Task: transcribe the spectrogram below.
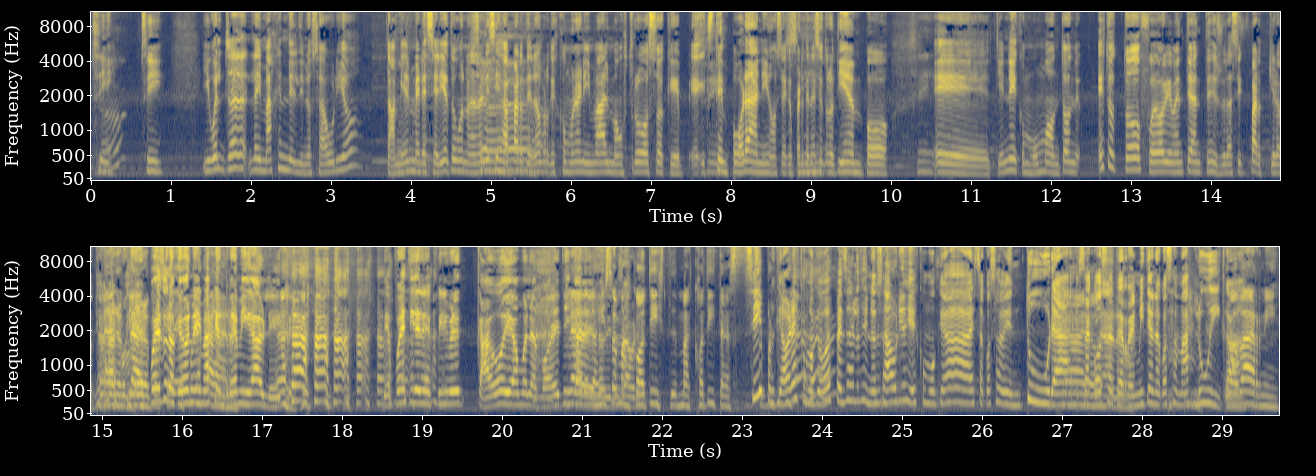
sí, ¿no? sí. Igual ya la imagen del dinosaurio también merecería todo un análisis Sí. aparte, ¿no? Porque es como un animal monstruoso que es extemporáneo, o sea, que Sí. pertenece a otro tiempo. Sí. Eh, tiene como un montón de... Esto todo fue obviamente antes de Jurassic Park, quiero aclarar, Claro, porque claro, después porque eso nos quedó una imagen re cagaron. amigable. ¿viste? después tiene Spielberg cagó, digamos, la poética claro, de los, los hizo dinosaurios. mascotis- mascotitas. Sí, porque ahora es como que vos pensás en los dinosaurios y es como que, ah, esa cosa aventura, esa cosa te remite a una cosa más O a lúdica. Barney.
